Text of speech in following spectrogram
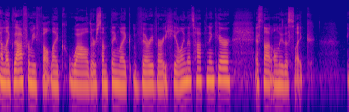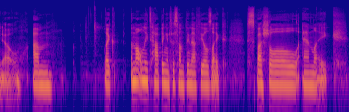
And like that for me felt like, wow, there's something like very, very healing that's happening here. It's not only this like, you know, um, like I'm not only tapping into something that feels like special and like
